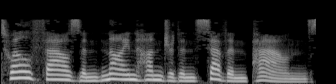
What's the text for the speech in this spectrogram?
(12,907 pounds).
